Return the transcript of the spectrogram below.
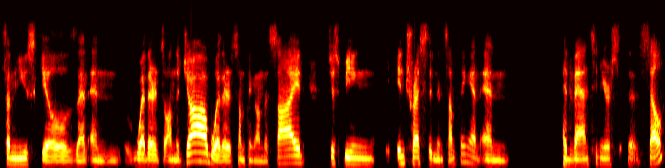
some new skills and, and whether it's on the job, whether it's something on the side, just being interested in something and, and advancing yourself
